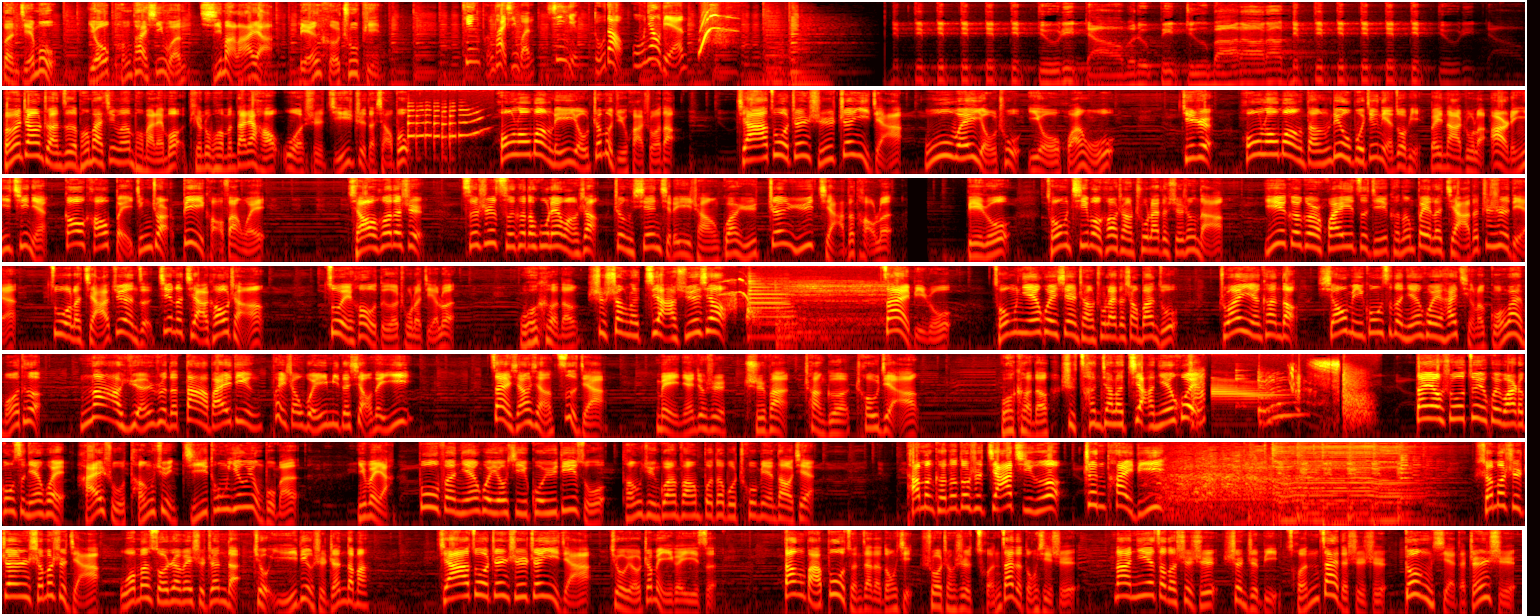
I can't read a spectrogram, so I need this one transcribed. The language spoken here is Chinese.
本节目由澎湃新闻、喜马拉雅联合出品。听澎湃新闻，新颖独到，无尿点。本文章转自澎湃新闻、澎湃联播，听众朋友们，大家好，我是极致的小布。《红楼梦》里有这么句话说道：“假作真实真亦假，无为有处有还无。”近日。《红楼梦》等六部经典作品被纳入了2017年高考北京卷必考范围。巧合的是，此时此刻的互联网上正掀起了一场关于真与假的讨论。比如，从期末考场出来的学生党，一个个怀疑自己可能背了假的知识点，做了假卷子，进了假考场，最后得出了结论：我可能是上了假学校。再比如，从年会现场出来的上班族，转眼看到小米公司的年会还请了国外模特，那圆润的大白腚配上维密的小内衣，再想想自家，每年就是吃饭、唱歌、抽奖，我可能是参加了假年会。但要说最会玩的公司年会，还属腾讯极通应用部门，因为呀，部分年会游戏过于低俗，腾讯官方不得不出面道歉。他们可能都是假企鹅，真泰迪。什么是真，什么是假？我们所认为是真的，就一定是真的吗？假作真时真亦假，就有这么一个意思：当把不存在的东西说成是存在的东西时，那捏造的事实甚至比存在的事实更显得真实。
